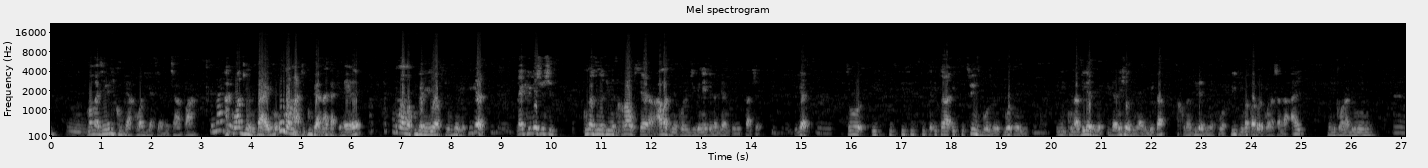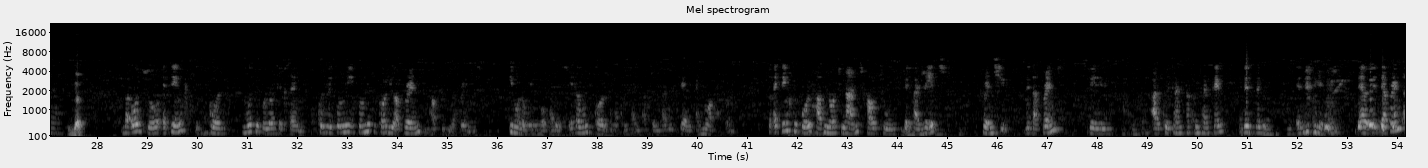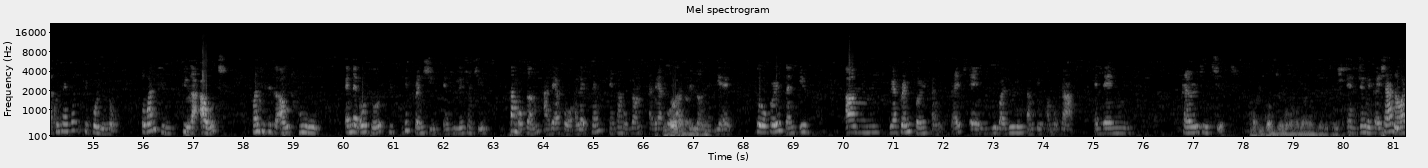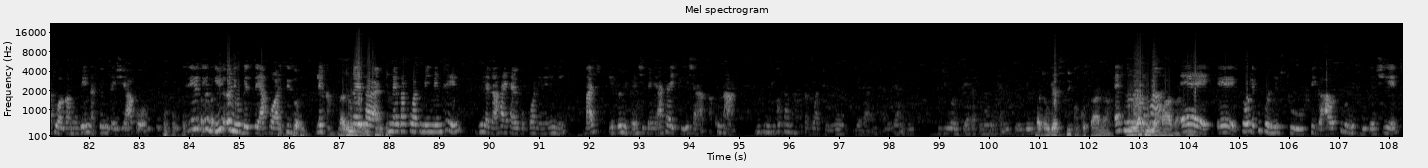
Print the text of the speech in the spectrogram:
Mama jeri kumbe akuagi ati amechapa. Akuagi mbaya hivyo. Huyu mama ati anaga kelele. Huyu mama kumbe ni yeye kitu nzuri. You get? Mhm. like relationship, kuna zenye zimesprout sera ama zimerejuvenated again to research it you get Mhm. so it, it, it, it, it, it's it, it swings both ways both ways Ni- kuna zile zimepiganishwa zimeharibika na kuna zile zimekuwa fiti mpaka watu walikuwa wanashanga ai nilikuwa na dunini mm. you get But also, I think it's because most people don't take time. Because like for me, for me to call you a friend, you have to be a friend, even though you work at it. Like I won't call an acquaintance friend, I will say I know a person. So I think people have not learned how to separate friendship. There's a friend, there's acquaintance, acquaintances, there's the, they're, they're friends, acquaintances, people you know. So once you figure out, once you figure out who, and then also these, friendships and relationships, some of them are there for a lifetime, and some of them are there for a season. Yes. So for instance, if um we are friends, for instance, right, and we were doing something pamoja, and then priorities shift. kama tulikuwa mjengo pamoja na mjengo kaisha and jengo ikaisha na watu wakamuvin na stori ikaishia hapo Hiyo- ni ubeste hapo asizo like tunaweza reason. tunaweza kuwa tumemaintain zile za hai high kukuwa nini nini but ilikuwa ni friendship yenye hata ikiisha hakuna mtu hakutakuwa msi hata kimazaivi but uget si kukosana Eh, no, no, watu nyamaza Eh, eh. So the people need to figure out, people need to differentiate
